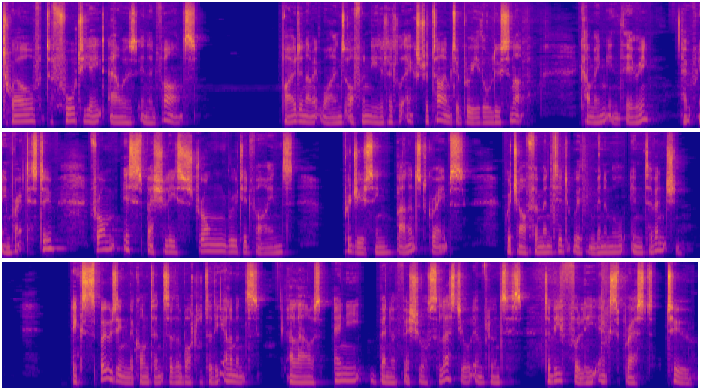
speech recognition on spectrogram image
12 to 48 hours in advance. Biodynamic wines often need a little extra time to breathe or loosen up, coming, in theory, hopefully in practice too, from especially strong rooted vines producing balanced grapes, which are fermented with minimal intervention. Exposing the contents of the bottle to the elements allows any beneficial celestial influences to be fully expressed too.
